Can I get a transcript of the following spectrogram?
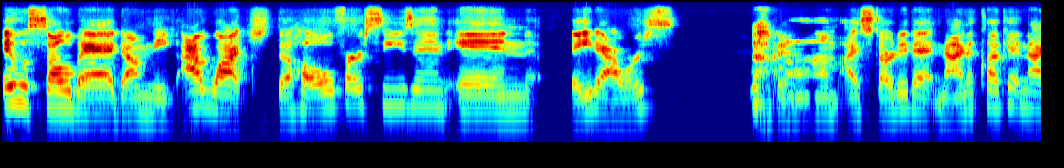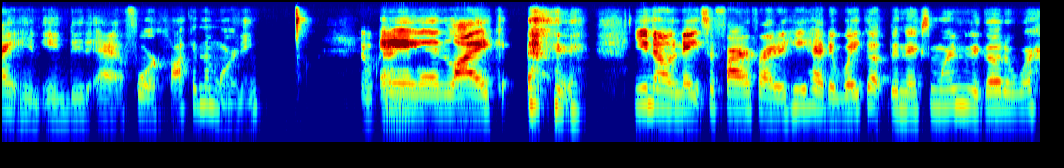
it was so bad, Dominique. I watched the whole first season in eight hours. Okay. Um, I started at nine o'clock at night and ended at four o'clock in the morning. Okay. And like, you know, Nate's a firefighter. He had to wake up the next morning to go to work.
